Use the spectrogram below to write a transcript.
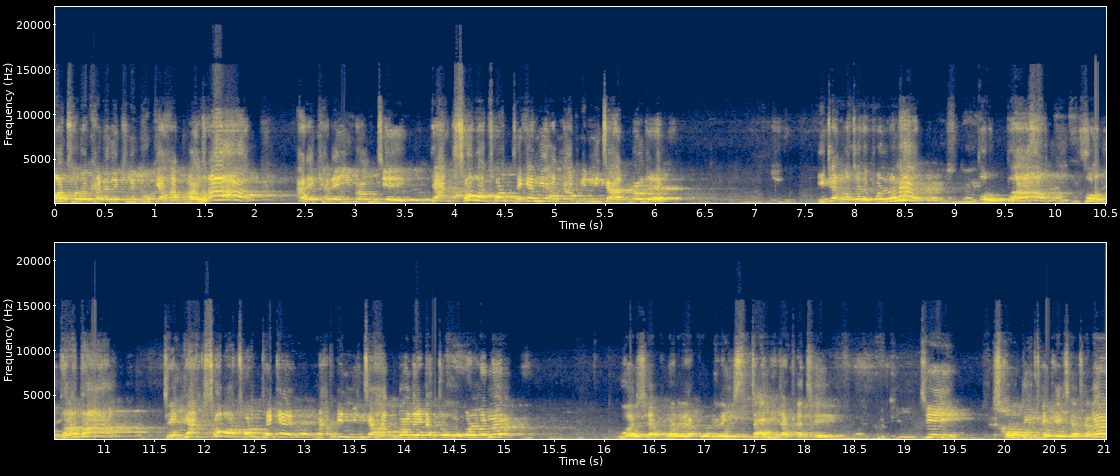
বছর ওখানে দেখলি, বুকে হাত বাঁধা। আর এখানে ইমাম যে একশো বছর থেকে নিয়ে নাভির নিচে হাত বাঁধে। এটা নজরে পড়ল না? তোর বাপ, তোর দাদা যে একশো বছর থেকে নাভির নিচে হাত বাঁধে, এটা চোখে পড়ল না? ও এসে আপনার এরকম স্টাইল দেখাচ্ছে। জি, সৌদি থেকে এসেছে না?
